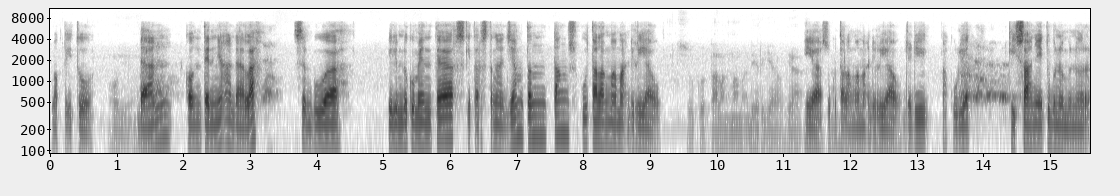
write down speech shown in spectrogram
waktu itu. Oh iya. Dan kontennya adalah sebuah film dokumenter sekitar setengah jam tentang suku Talang Mamak di Riau. Suku Talang Mama di Riau ya. Iya, suku Talang Mamak di Riau. Jadi aku lihat kisahnya itu benar-benar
